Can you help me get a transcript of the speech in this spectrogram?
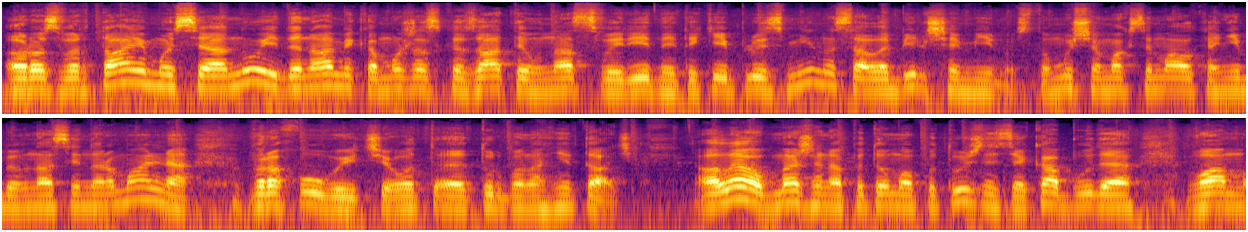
розвертаємося. Ну і динаміка, можна сказати, у нас своєрідний такий плюс-мінус, але більше мінус, тому що максималка ніби в нас і нормальна, враховуючи от е, турбонагнітач, але обмежена питома потужність, яка буде вам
